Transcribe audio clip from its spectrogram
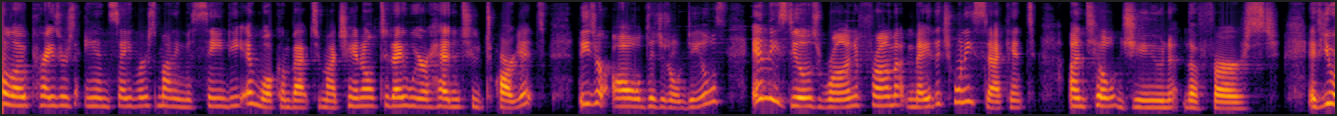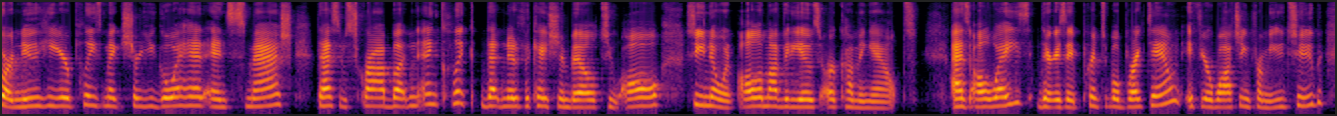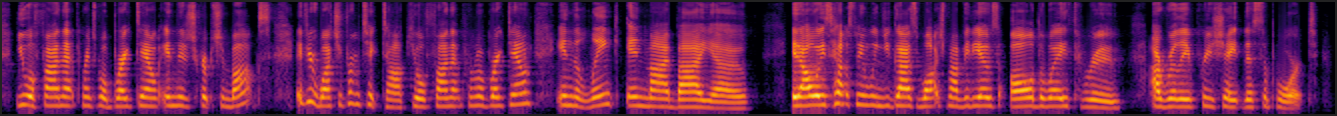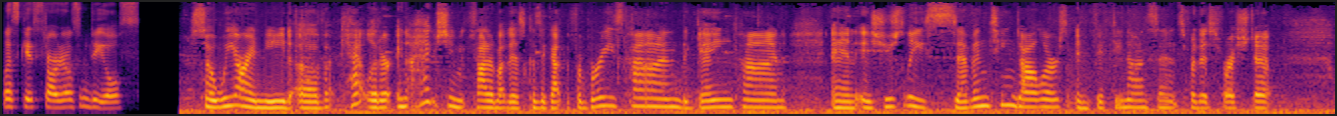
Hello, praisers and savers. My name is Sandy, and welcome back to my channel. Today we are heading to Target. These are all digital deals, and these deals run from May the 22nd until June the 1st. If you are new here, please make sure you go ahead and smash that subscribe button and click that notification bell to all so you know when all of my videos are coming out. As always, there is a printable breakdown. If you're watching from YouTube, you will find that printable breakdown in the description box. If you're watching from TikTok, you'll find that printable breakdown in the link in my bio. It always helps me when you guys watch my videos all the way through. I really appreciate the support. Let's get started on some deals. So we are in need of cat litter, and I actually am excited about this because I got the Febreze kind, the Gain kind, and it's usually $17.59 for this Fresh Step.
